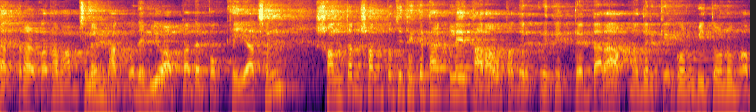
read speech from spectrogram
যাত্রার কথা ভাবছিলেন, ভাগ্যদেবীও আপনাদের পক্ষেই আছেন। সন্তান সন্ততি থেকে থাকলে তারাও তাদের কৃতিত্বের দ্বারা আপনাদেরকে গর্বিত অনুভব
